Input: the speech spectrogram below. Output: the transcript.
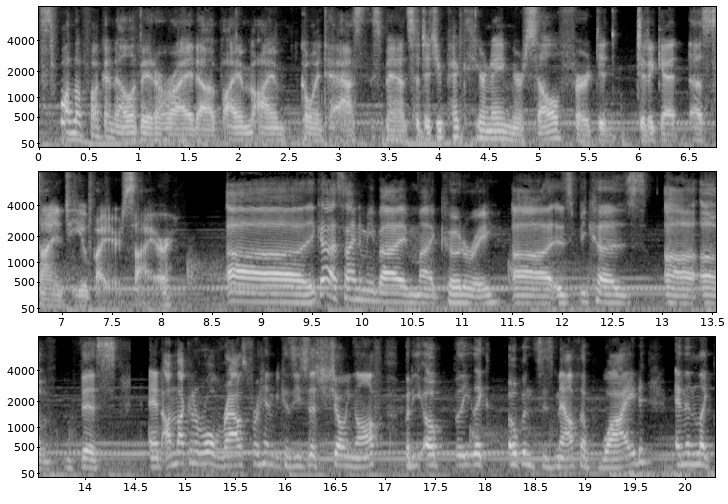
Just on the fucking elevator ride up, I'm I'm going to ask this man. So, did you pick your name yourself, or did did it get assigned to you by your sire? Uh, it got assigned to me by my coterie. Uh, is because uh of this and I'm not gonna roll rouse for him because he's just showing off. But he, op- he like opens his mouth up wide, and then like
